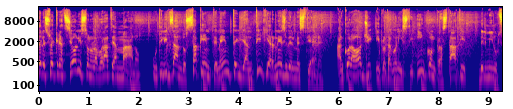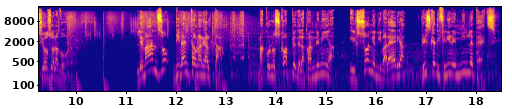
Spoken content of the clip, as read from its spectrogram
Tutte le sue creazioni sono lavorate a mano, utilizzando sapientemente gli antichi arnesi del mestiere, ancora oggi i protagonisti incontrastati del minuzioso lavoro. Le Manzo diventa una realtà, ma con lo scoppio della pandemia il sogno di Valeria rischia di finire in mille pezzi.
